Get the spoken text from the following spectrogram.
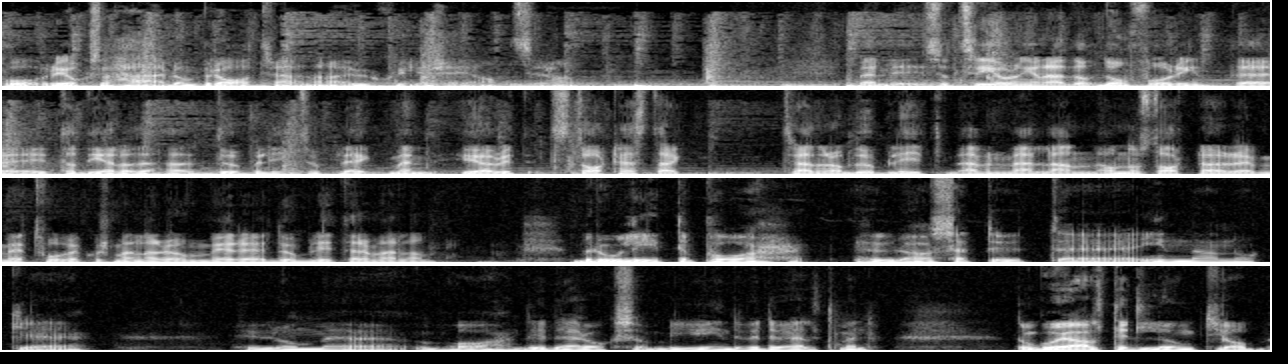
Och det är också här de bra tränarna urskiljer sig, anser han. Men eh, så treåringarna, de, de får inte eh, ta del av detta dubbelhitsupplägg. Men i övrigt, starthästar, tränar de dubbelhit även mellan? Om de startar med två veckors mellanrum, är det dubbelhit däremellan? beror lite på hur det har sett ut eh, innan och eh, hur de eh, var. Det där också blir ju individuellt, men de går ju alltid ett lugnt jobb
